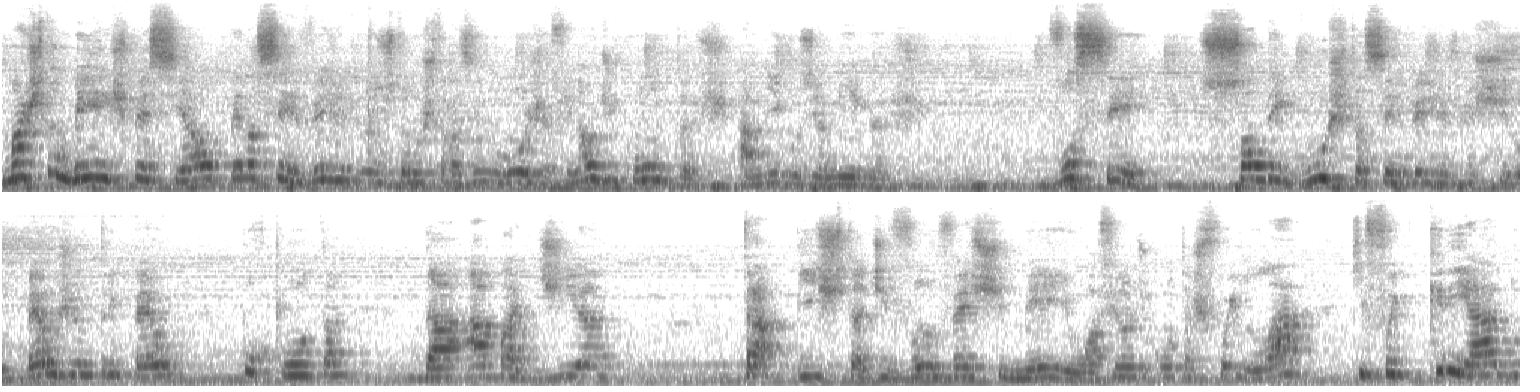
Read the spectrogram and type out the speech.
Mas também é especial pela cerveja que nós estamos trazendo hoje. Afinal de contas, amigos e amigas, você só degusta cervejas do estilo Belgian Tripel por conta da abadia trapista de Van Westmeil. Afinal de contas, foi lá que foi criado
